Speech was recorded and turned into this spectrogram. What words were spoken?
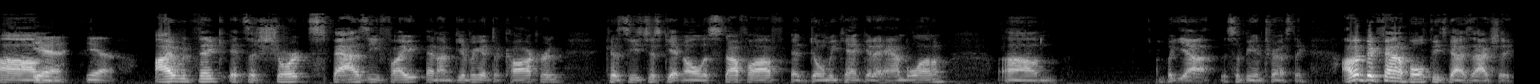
Um, yeah, Yeah. I would think it's a short, spazzy fight, and I'm giving it to Cochrane because he's just getting all this stuff off, and Domi can't get a handle on him. Um, but yeah, this would be interesting. I'm a big fan of both these guys. Actually,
